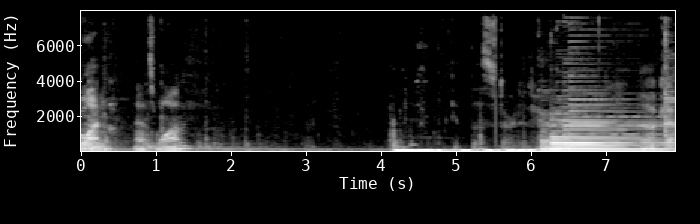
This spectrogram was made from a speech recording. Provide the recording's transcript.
One. That's one. Get this started here. Okay.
